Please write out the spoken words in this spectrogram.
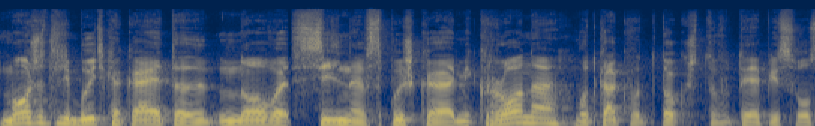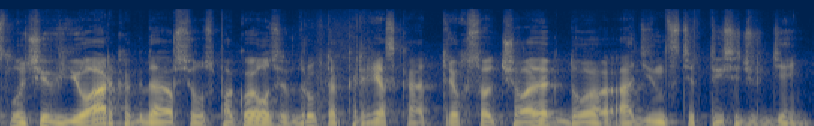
Может ли быть какая-то новая сильная вспышка микрона? Вот как вот только что ты описывал случай в ЮАР, когда все успокоилось и вдруг так резко от 300 человек до 11 тысяч в день.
